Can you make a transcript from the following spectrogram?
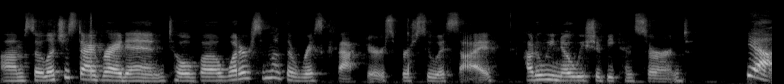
Um, so let's just dive right in. Tova, what are some of the risk factors for suicide? How do we know we should be concerned? Yeah,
